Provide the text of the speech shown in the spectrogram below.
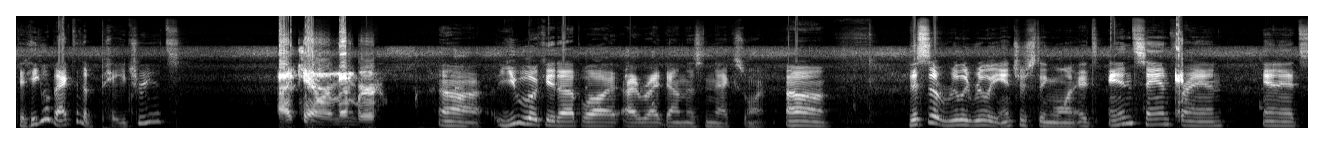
Did he go back to the Patriots? I can't remember. Uh, you look it up while I, I write down this next one. Uh, this is a really, really interesting one. It's in San Fran, and it's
